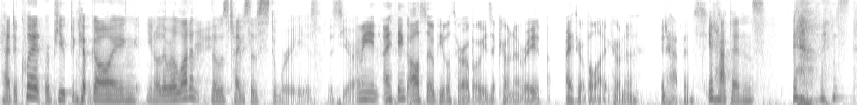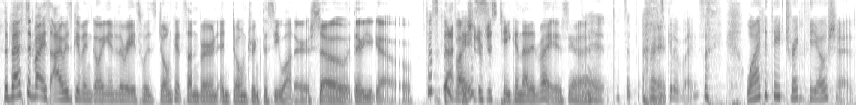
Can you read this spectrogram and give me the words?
had to quit, or puked and kept going. You know, there were a lot of those types of stories this year. I mean, I think also people throw up always at Kona, right? I throw up a lot at Kona. It happens. it happens. It happens. The best advice I was given going into the race was don't get sunburned and don't drink the seawater. So there you go. That's good That, advice. they should have just taken that advice. Yeah. Right. That's, a, that's good advice. Why did they drink the ocean?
